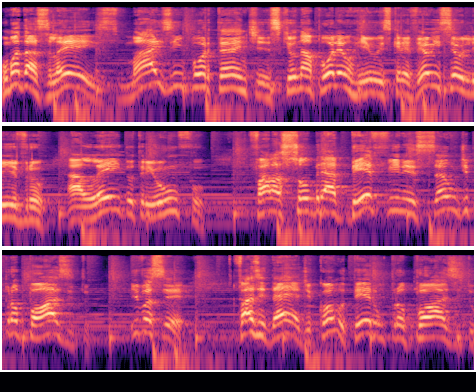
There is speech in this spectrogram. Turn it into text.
Uma das leis mais importantes que o Napoleon Hill escreveu em seu livro A Lei do Triunfo fala sobre a definição de propósito. E você, faz ideia de como ter um propósito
